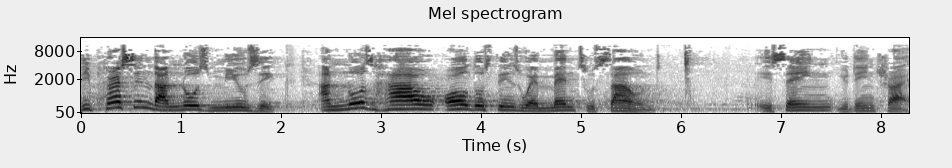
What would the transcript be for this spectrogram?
the person that knows music and knows how all those things were meant to sound is saying you didn't try.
